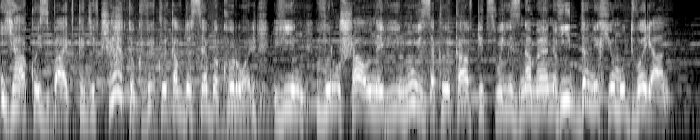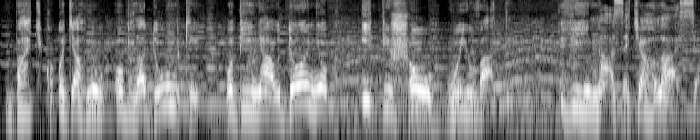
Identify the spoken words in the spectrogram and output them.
якось батька дівчаток викликав до себе король. Він вирушав на війну і закликав під свої знамена відданих йому дворян. Батько одягнув обладунки, обійняв доньок і пішов воювати. Війна затяглася,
